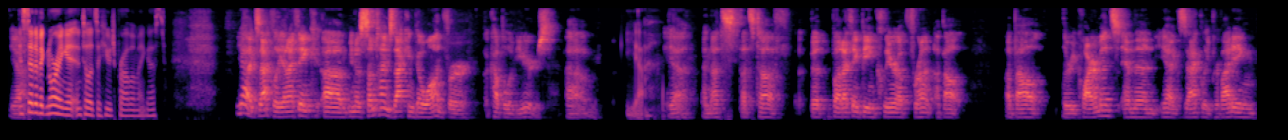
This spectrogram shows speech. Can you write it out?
yeah. instead of ignoring it until it's a huge problem i guess. Yeah exactly and i think um, you know sometimes that can go on for a couple of years um, yeah. yeah and that's that's tough but but i think being clear up front about about the requirements and then yeah exactly providing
